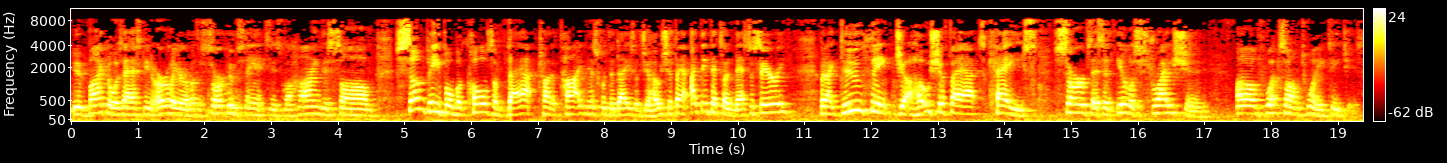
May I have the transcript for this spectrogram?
you, Micah was asking earlier about the circumstances behind this psalm. Some people, because of that, try to tie this with the days of Jehoshaphat. I think that's unnecessary. But I do think Jehoshaphat's case serves as an illustration of what Psalm 20 teaches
